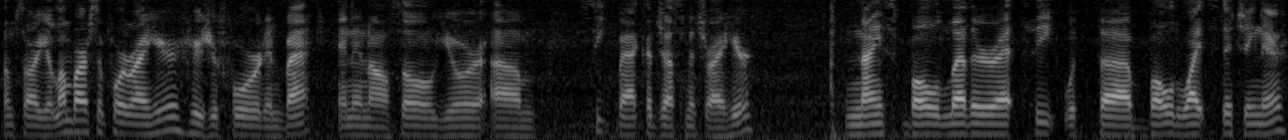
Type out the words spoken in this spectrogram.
I'm sorry, your lumbar support right here. Here's your forward and back, and then also your um, seat back adjustments right here. Nice bold leatherette seat with uh, bold white stitching there.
